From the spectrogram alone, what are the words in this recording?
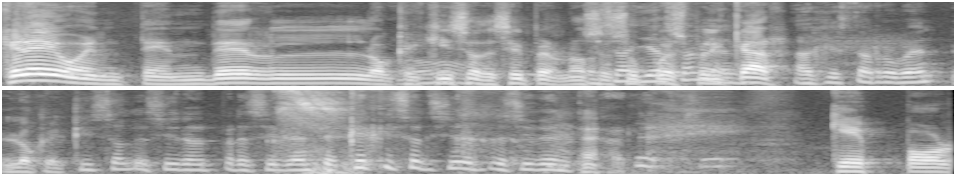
Creo entender lo que quiso decir, pero no o se sea, supo explicar. Aquí está Rubén, lo que quiso decir el presidente. ¿Qué quiso decir el presidente? Que por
